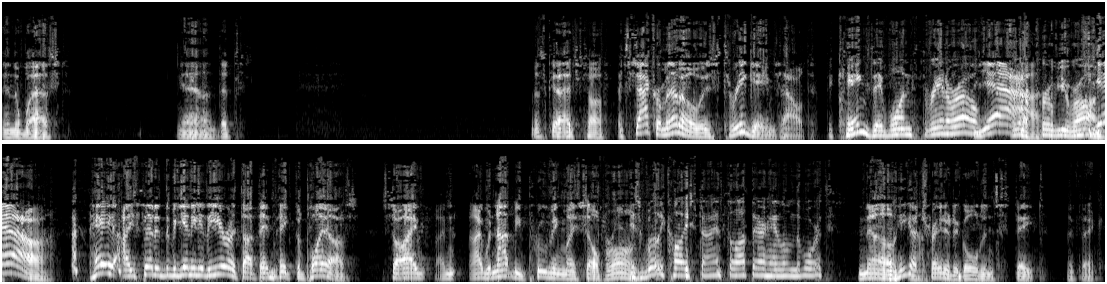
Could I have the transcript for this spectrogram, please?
in the West. Yeah, that's that's that's tough. Sacramento is three games out. The Kings, they've won three in a row. Yeah, prove you wrong. Yeah. hey, I said at the beginning of the year I thought they'd make the playoffs. So I I'm, I would not be proving myself wrong. Is Willie Cauley Stein still out there handling the boards? No, he got traded to Golden State, I think.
